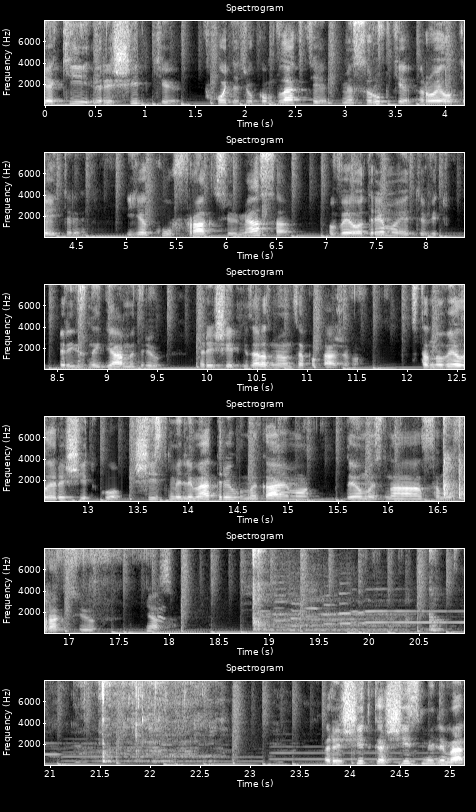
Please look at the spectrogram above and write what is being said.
які решітки входять у комплекті м'ясорубки Royal Catering і яку фракцію м'яса ви отримуєте від різних діаметрів решітки. Зараз ми вам це покажемо. Встановили решітку 6 мм, вмикаємо, дивимось на саму фракцію м'яса. Решітка 6 мм.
